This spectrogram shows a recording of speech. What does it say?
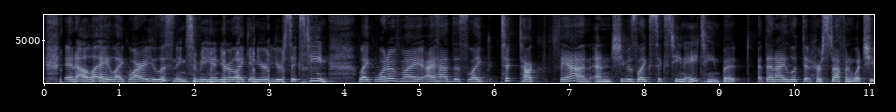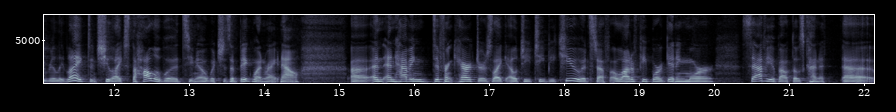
in LA. Like, why are you listening to me? And you're like, and you're you're 16. Like one of my, I had this like TikTok fan, and she was like 16, 18, but then I looked at her stuff and what she really liked, and she liked the Hollywoods, you know, which is a big one right now. Uh, and and having different characters like LGBTQ and stuff. A lot of people are getting more savvy about those kind of uh,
